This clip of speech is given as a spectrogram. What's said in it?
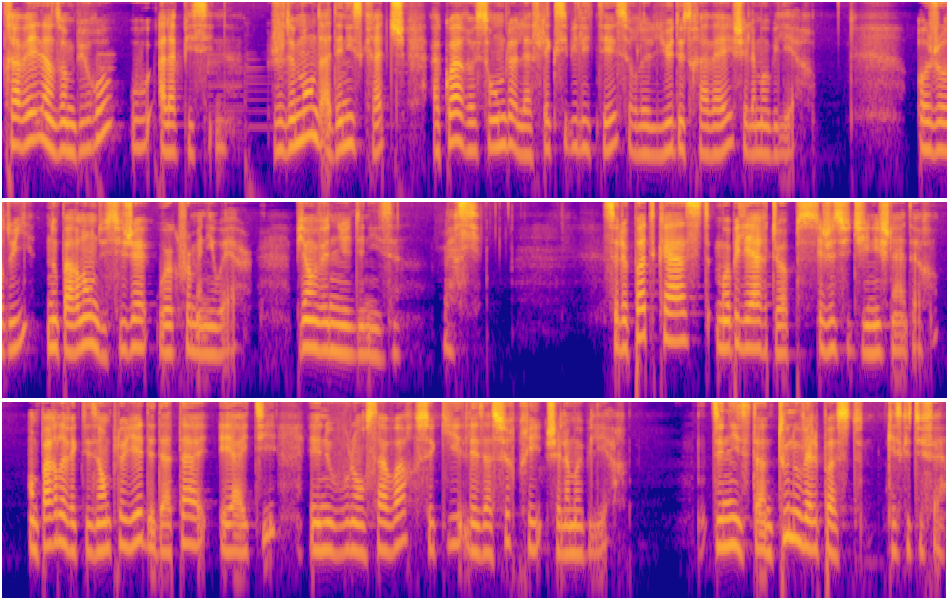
Travailler dans un bureau ou à la piscine? Je demande à Denis Kretsch à quoi ressemble la flexibilité sur le lieu de travail chez la mobilière. Aujourd'hui, nous parlons du sujet Work from Anywhere. Bienvenue, Denise. Merci. C'est le podcast Mobilière Jobs et je suis Jeannie Schneider. On parle avec des employés de data et IT et nous voulons savoir ce qui les a surpris chez la mobilière. Denise, tu as un tout nouvel poste. Qu'est-ce que tu fais?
